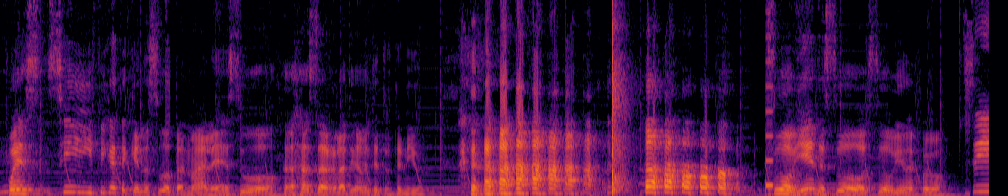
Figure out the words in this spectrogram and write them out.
Pues sí, fíjate que no estuvo tan mal, ¿eh? Estuvo hasta relativamente entretenido. estuvo bien, estuvo, estuvo bien el juego. Sí,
